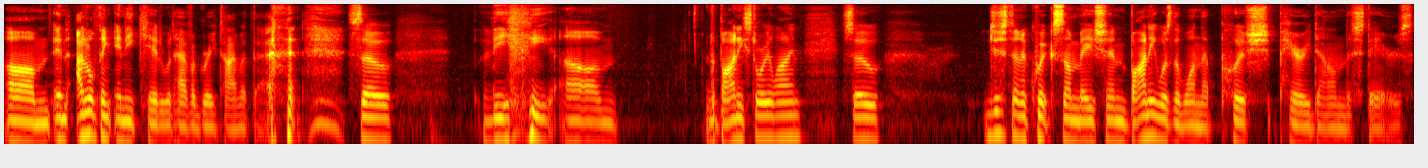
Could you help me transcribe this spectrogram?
um, and i don't think any kid would have a great time at that. So the um, the bonnie storyline. So just in a quick summation, Bonnie was the one that pushed Perry down the stairs.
